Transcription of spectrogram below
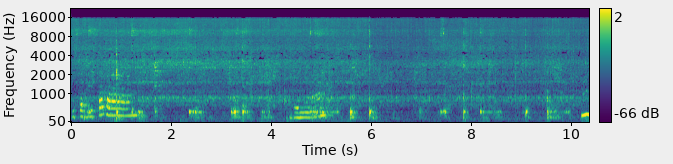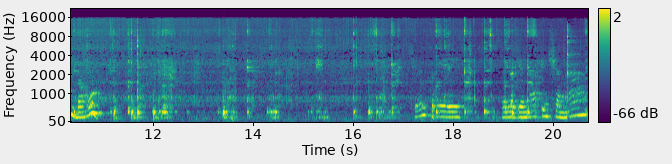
Bisa-bisa lang. Ganyan. Hmm, bango. Siyempre, lalagyan natin siya ng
